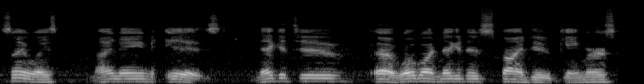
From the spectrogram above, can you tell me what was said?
So anyways, my name is Negative uh, Robot Negative Spy Dude Gamers.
